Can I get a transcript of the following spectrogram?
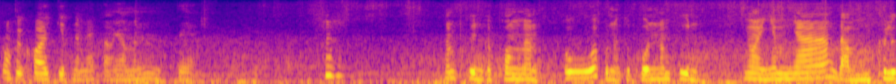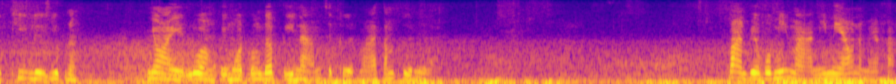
ต้องค่อยๆเก็บนะแม่ค่ะอย่ามันแตก น้ำพื้นกับพองนั่น โอ้ยปุ่นน่ะทุกคนน้ำพื้นย่อยยำย่างดำคลึกขี้ลืออยู่นะย่อยล่วงไปหมดเบงเด้อปีหน้ำจะเกิดมาน้ำพื้นนี่แหละบ้านเปียวบ่มีหมามีแมวนะแม่ค่ะ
